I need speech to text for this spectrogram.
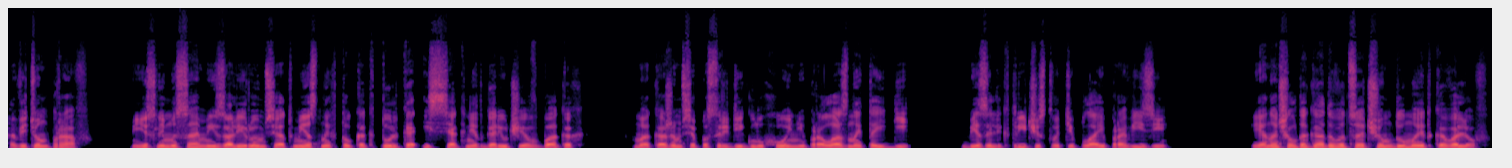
А ведь он прав. Если мы сами изолируемся от местных, то как только иссякнет горючее в баках, мы окажемся посреди глухой непролазной тайги, без электричества, тепла и провизии. Я начал догадываться, о чем думает Ковалев.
